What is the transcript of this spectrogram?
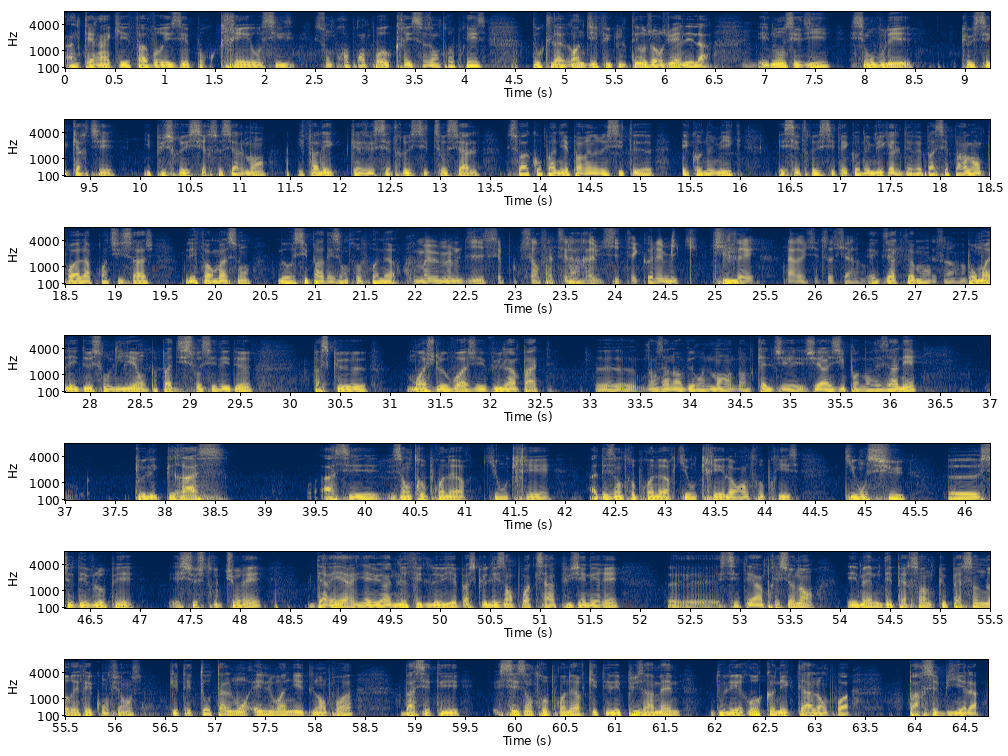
un terrain qui est favorisé pour créer aussi son propre emploi ou créer ses entreprises. Donc la grande difficulté aujourd'hui, elle est là. Et nous, on s'est dit, si on voulait que ces quartiers ils puissent réussir socialement, il fallait que cette réussite sociale soit accompagnée par une réussite euh, économique. Et cette réussite économique, elle devait passer par l'emploi, l'apprentissage, les formations, mais aussi par des entrepreneurs. Vous m'avez même dit, c'est en fait c'est la réussite économique Qui- crée la réussite sociale. hein. Exactement. Ça. hein. Pour moi, les deux sont liés. On ne peut pas dissocier les deux parce que moi, je le vois, j'ai vu l'impact euh, dans un environnement dans lequel j'ai j'ai agi pendant des années. Que les, grâce à ces entrepreneurs qui ont créé, à des entrepreneurs qui ont créé leur entreprise, qui ont su euh, se développer et se structurer, derrière, il y a eu un effet de levier parce que les emplois que ça a pu générer, euh, c'était impressionnant. Et même des personnes que personne n'aurait fait confiance, qui étaient totalement éloignées de l'emploi, bah, c'était ces entrepreneurs qui étaient les plus à même de les reconnecter à l'emploi par ce billet-là.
